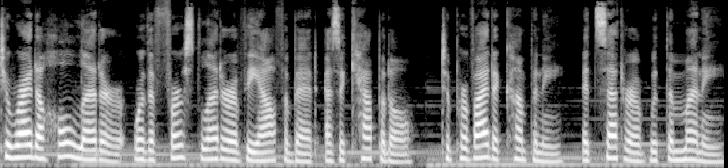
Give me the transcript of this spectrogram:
To write a whole letter or the first letter of the alphabet as a capital, to provide a company, etc., with the money,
